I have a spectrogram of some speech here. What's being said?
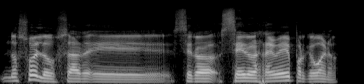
no suelo usar eh, 0, RB porque bueno,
